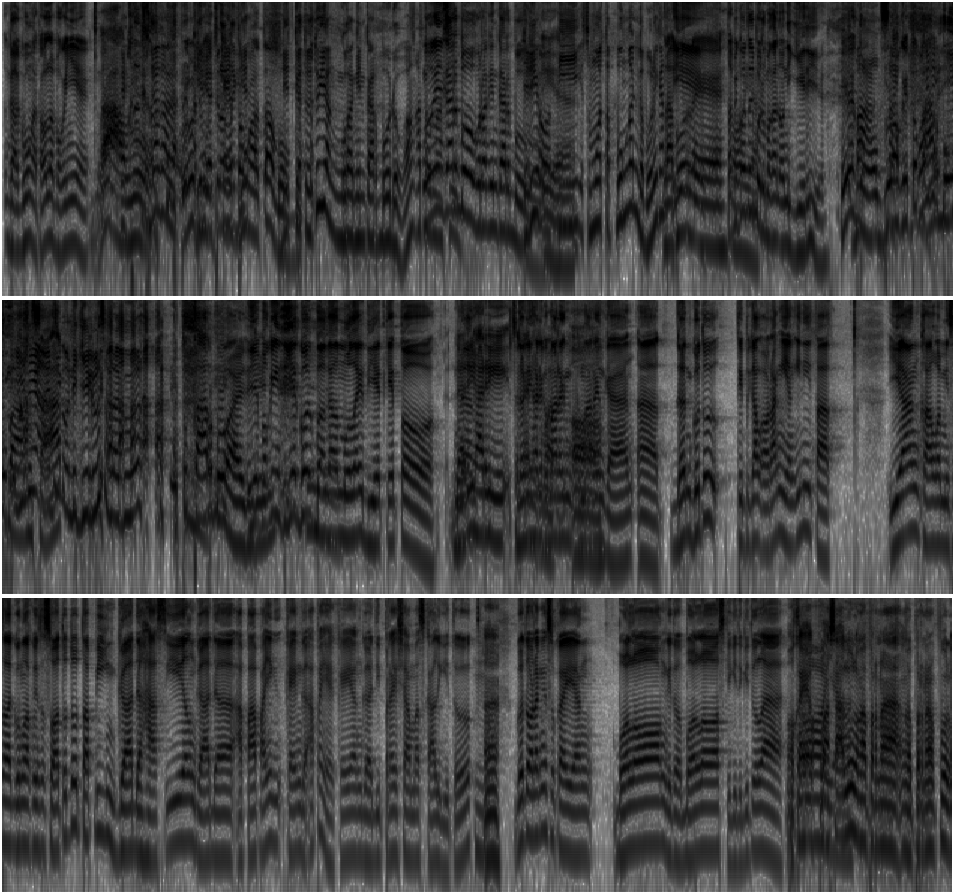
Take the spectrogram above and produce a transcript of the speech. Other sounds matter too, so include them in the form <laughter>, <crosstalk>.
Enggak, gue gak tau lah pokoknya. Ah, lu. Enggak, enggak. Lu Diet keto enggak tahu gue. Diet keto itu yang ngurangin karbo doang atau Ngurangin nasi? karbo, ngurangin karbo. Jadi roti, semua tepung kan gak boleh kan? Nggak Iya. boleh. Tapi Oh, gue tadi iya. baru makan onigiri ya. Iya goblok itu Oh, karbo ini- Ini anjing onigiri lu sebelah gua. <laughs> itu karbo aja. Iya, pokoknya intinya gue bakal mulai diet keto. Dari hari Senin dari hari kemarin kemarin. Oh. kemarin kan. Ah, dan gue tuh tipikal orang yang ini tak yang kalau misalnya gue ngelakuin sesuatu tuh tapi nggak ada hasil, nggak ada apa-apanya kayak nggak apa ya, kayak nggak di sama sekali gitu. Ah. Gue tuh orangnya suka yang bolong gitu, bolos kayak gitu gitulah. Oh kayak Oh, puasa iya. lu nggak pernah nggak pernah full.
